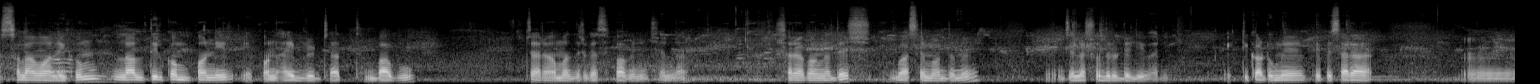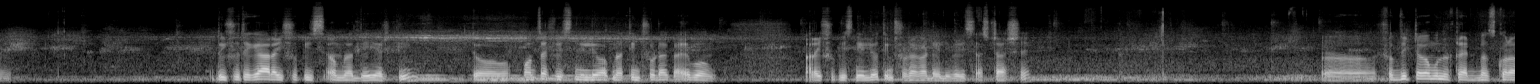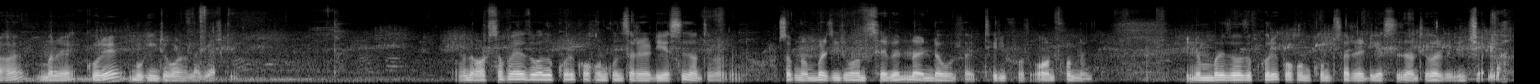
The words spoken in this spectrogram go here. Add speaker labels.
Speaker 1: আসসালামু আলাইকুম। লালতির কোম্পানির এফ ওয়ান হাইব্রিড জাত বাবু, যারা আমাদের কাছে পাবেন ইনশাল্লাহ সারা বাংলাদেশ বাসের মাধ্যমে জেলা সদর ডেলিভারি। একটি কার্টুমে পেঁপে ছাড়া দুইশো থেকে আড়াইশো পিস আমরা দিই আর কি। তো পঞ্চাশ পিস নিলেও আপনার তিনশো টাকা এবং আড়াইশো পিস নিলেও তিনশো টাকা ডেলিভারি চার্জটা আসে। সবজির টাকা মূলত অ্যাডভান্স করা হয় মানে করে বুকিংটা করা লাগে আর কি। আমাদের হোয়াটসঅ্যাপে যোগাযোগ করে কখন কোন স্যার রেডি আছে জানতে পারবেন। WhatsApp number zero one seven nine double five three four one four nine এই নম্বরে যোগাযোগ করে কখন কোন স্যার রেডি আছে জানতে পারবেন ইনশাল্লাহ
